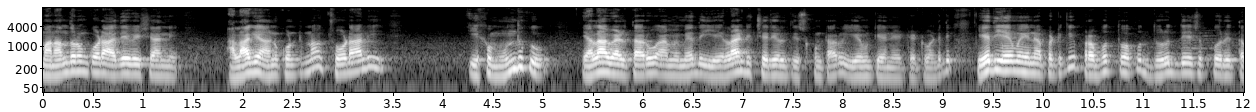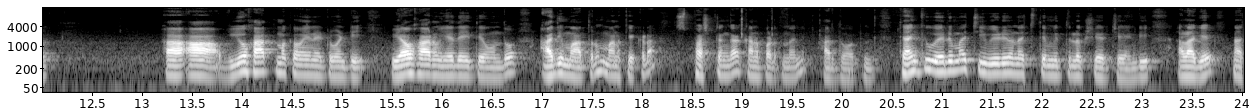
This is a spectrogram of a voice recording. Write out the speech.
మనందరం కూడా అదే విషయాన్ని అలాగే అనుకుంటున్నాం. చూడాలి. ఇక ముందుకు ఎలా వెళ్తారు ఆమె మీద ఎలాంటి చర్యలు తీసుకుంటారు ఏమిటి అనేటటువంటిది. ఏది ఏమైనప్పటికీ ప్రభుత్వపు దురుద్దేశపూరిత ఆ- వ్యూహాత్మకమైనటువంటి వ్యవహారం ఏదైతే ఉందో అది మాత్రం మనకి ఇక్కడ స్పష్టంగా కనపడుతుందని అర్థమవుతుంది. థ్యాంక్ యూ వెరీ మచ్ ఈ వీడియో నచ్చితే మిత్రులకు షేర్ చేయండి. అలాగే నా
